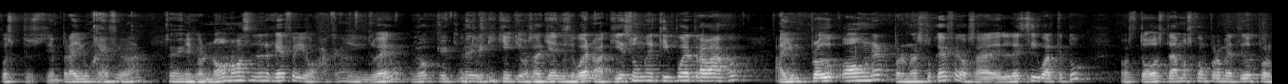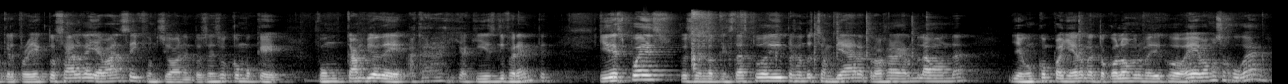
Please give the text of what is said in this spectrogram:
Pues, pues siempre hay un jefe, ¿va? Sí. Me dijo, no, no vas a tener jefe. Y yo, ah, ¿y luego? Luego, ¿qué- qué me Entonces? ¿quién- quién- o sea, ¿quién dice, bueno, aquí es un equipo de trabajo, hay un product owner, pero no es tu jefe, o sea, él es igual que tú. Pues todos estamos comprometidos porque el proyecto salga y avance y funcione. Entonces eso como que fue un cambio de, ah, caray, aquí es diferente. Y después, pues en lo que estás tú ahí empezando a chambear, a trabajar, agarrando la onda, llegó un compañero, me tocó el hombro y me dijo, eh, vamos a jugar.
